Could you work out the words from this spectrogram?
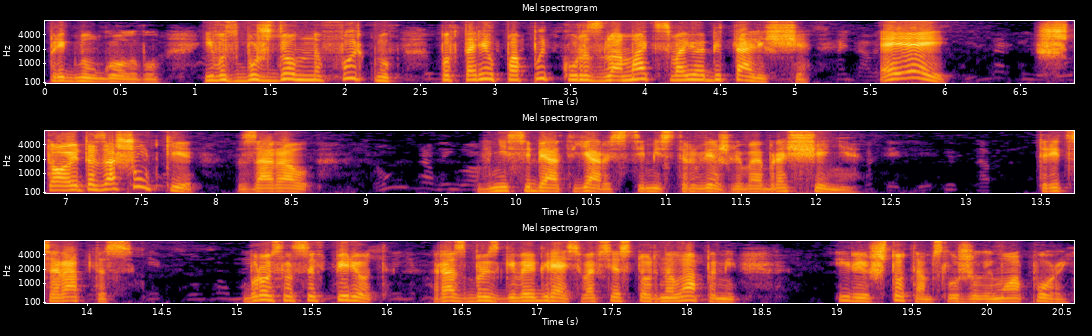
пригнул голову и, возбужденно фыркнув, повторил попытку разломать свое обиталище. «Эй-эй! Что это за шутки?» — заорал вне себя от ярости мистер вежливое обращение. Трицераптос бросился вперед, разбрызгивая грязь во все стороны лапами, или что там служило ему опорой.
